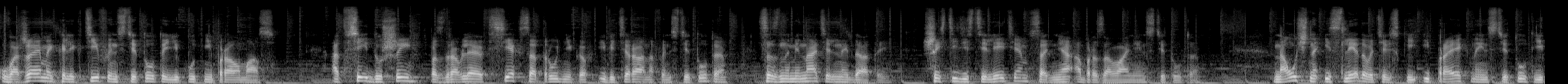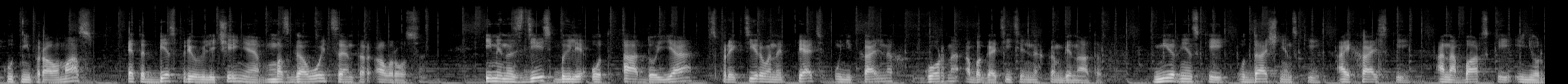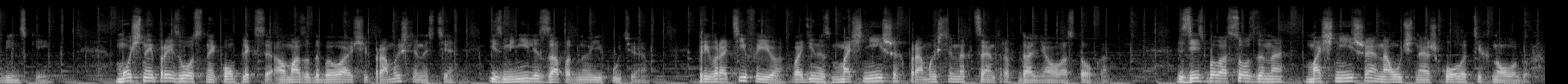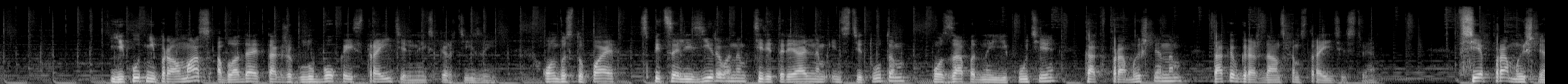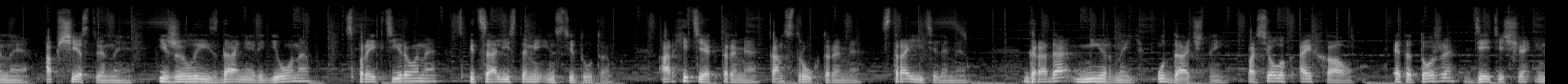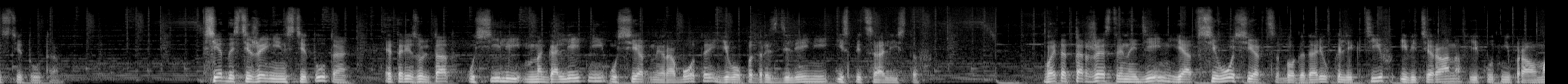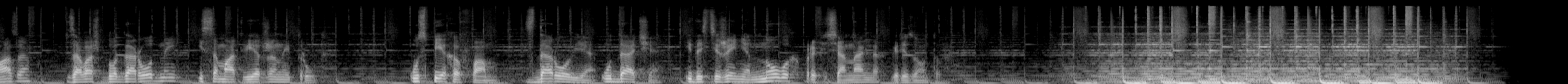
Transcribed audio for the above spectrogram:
Уважаемый коллектив Института Якут-Днепроалмаз, от всей души поздравляю всех сотрудников и ветеранов института со знаменательной датой – 60-летием со дня образования института. Научно-исследовательский и проектный институт Якут-Днепроалмаз – это без преувеличения мозговой центр Алроса. Именно здесь были от А до Я спроектированы пять уникальных горно-обогатительных комбинатов – Мирнинский, Удачнинский, Айхальский, Анабарский и Нюрбинский – Мощные производственные комплексы алмазодобывающей промышленности изменили Западную Якутию, превратив ее в один из мощнейших промышленных центров Дальнего Востока. Здесь была создана мощнейшая научная школа технологов. Якут Непроалмаз обладает также глубокой строительной экспертизой. Он выступает специализированным территориальным институтом по Западной Якутии как в промышленном, так и в гражданском строительстве. Все промышленные, общественные и жилые здания региона спроектированы специалистами института, архитекторами, конструкторами, строителями. Города Мирный, Удачный, поселок Айхал – это тоже детище института. Все достижения института – это результат усилий многолетней усердной работы его подразделений и специалистов – в этот торжественный день я от всего сердца благодарю коллектив и ветеранов Якут Непроалмаза за ваш благородный и самоотверженный труд. Успехов вам, здоровья, удачи и достижения новых профессиональных горизонтов.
